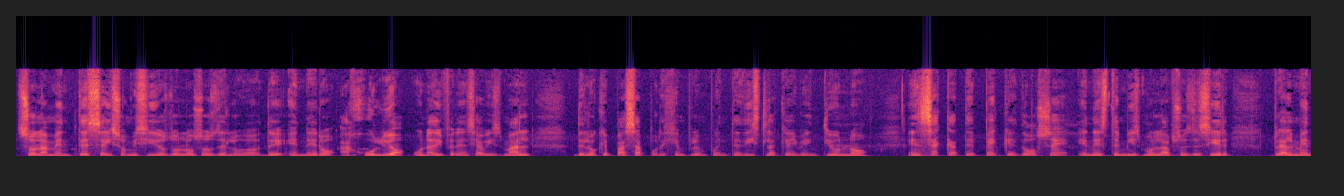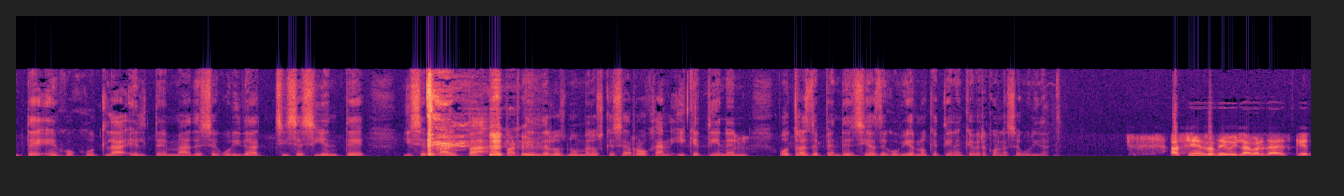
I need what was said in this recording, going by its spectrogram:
solamente seis homicidios dolosos de, lo, de enero a julio, una diferencia abismal de lo que pasa, por ejemplo, en Puente Distla, que hay 21, en Zacatepec, 12, en este mismo lapso, es decir, realmente en Jojutla el tema de seguridad sí se siente y se palpa a partir de los números que se arrojan y que tienen otras dependencias de gobierno que tienen que ver con la seguridad. Así es, amigo, y la verdad es que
